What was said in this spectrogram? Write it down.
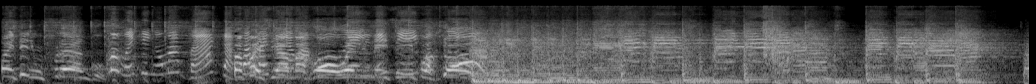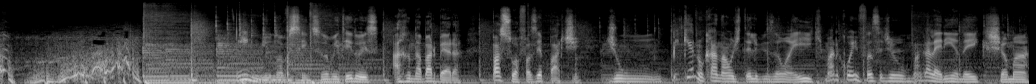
Mamãe tem um frango! Mamãe tem uma vaca! Papai se amarrou, ele nem se importou! Em 1992, a Hanna-Barbera passou a fazer parte de um pequeno canal de televisão aí que marcou a infância de uma galerinha daí que chama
